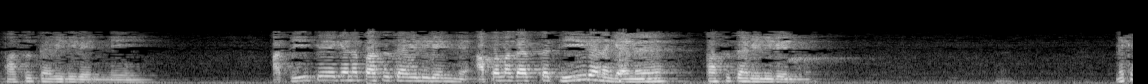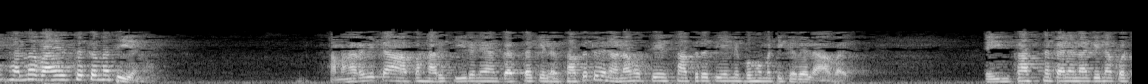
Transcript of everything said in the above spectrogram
පසුතැවිලි වෙන්නේ. අතීතය ගැන පසුතැවිලි වෙන්නේ. අපම ගත්ත තීරණ ගැන පසුතැවිලි වෙන්නේ. මේක හැම වයසකම තියෙනවා. සමහර විට අප හරි තීරණයක් ගත්තා කියලා සතුට වෙනවා. නමුත් ඒ සතුට තියෙන්නේ බොහොම ටික වෙලාවයි. එයින් ප්‍රශ්න පැන නගිනකොට,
